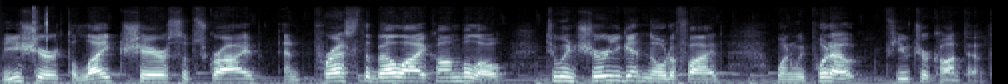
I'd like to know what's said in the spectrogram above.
be sure to like, share, subscribe, and press the bell icon below to ensure you get notified when we put out future content.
